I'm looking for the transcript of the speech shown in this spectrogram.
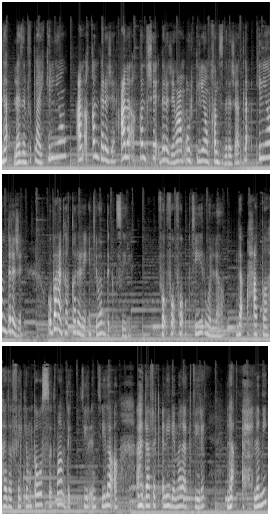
لا لازم تطلعي كل يوم على الأقل درجة على أقل شيء درجة. ما عم أقول كل يوم خمس درجات لا كل يوم درجة. وبعدها قرري أنت وين بدك تصيري؟ فوق فوق فوق كتير ولا لا؟ حاطة هدف هيك متوسط ما بدك كتير أنت لا. أهدافك قليلة ما لا كتيرة. لا احلمي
